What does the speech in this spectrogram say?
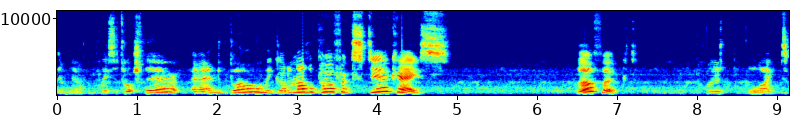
And now I can place a torch there, and boom, we got another perfect staircase. Perfect. I'll just light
